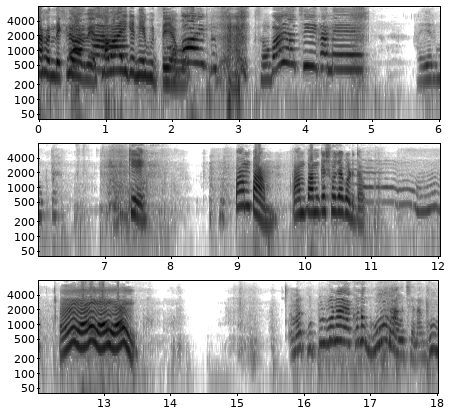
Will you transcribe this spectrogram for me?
তখন দেখতে পাবে। সবাইকে নিয়ে ঘুরতে যাব। সবাই আছে এখানে। ভাইয়ের মুখটা। কে? পাম পাম। পাম পামকে সোজা করে দাও। আমার কুট্টুর মনে হয় এখনও ঘুম ভাঙছে না। ঘুম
